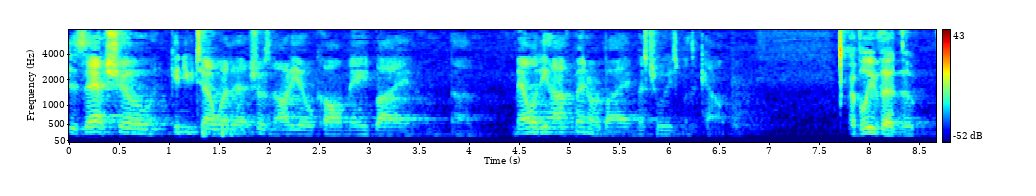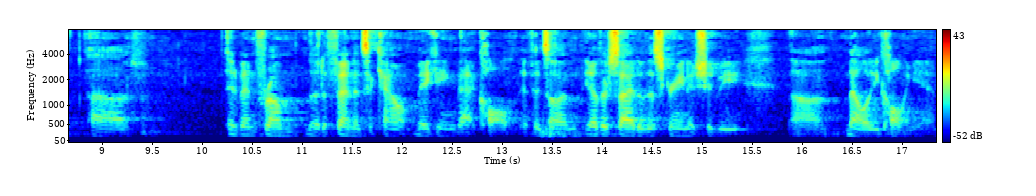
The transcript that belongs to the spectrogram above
Does that show, can you tell whether that shows an audio call made by um, Melody Hoffman or by Mr. Louisma's account? I believe that the, uh, it had been from the defendant's account making that call. If it's on the other side of the screen, it should be uh, Melody calling in.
